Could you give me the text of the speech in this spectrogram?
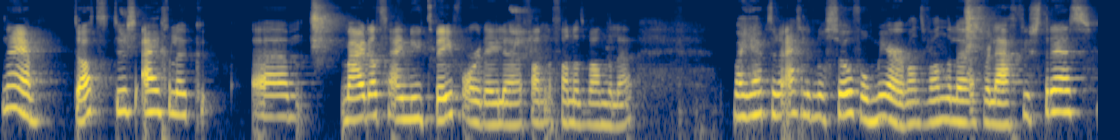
nou ja, dat dus eigenlijk. Um, maar dat zijn nu twee voordelen van, van het wandelen. Maar je hebt er eigenlijk nog zoveel meer. Want wandelen verlaagt je stress.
